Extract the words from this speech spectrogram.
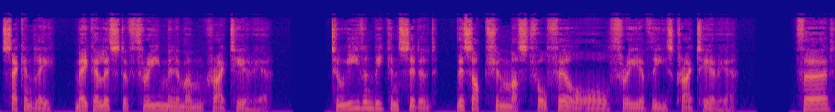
Secondly, make a list of three minimum criteria. To even be considered, this option must fulfill all three of these criteria. Third,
